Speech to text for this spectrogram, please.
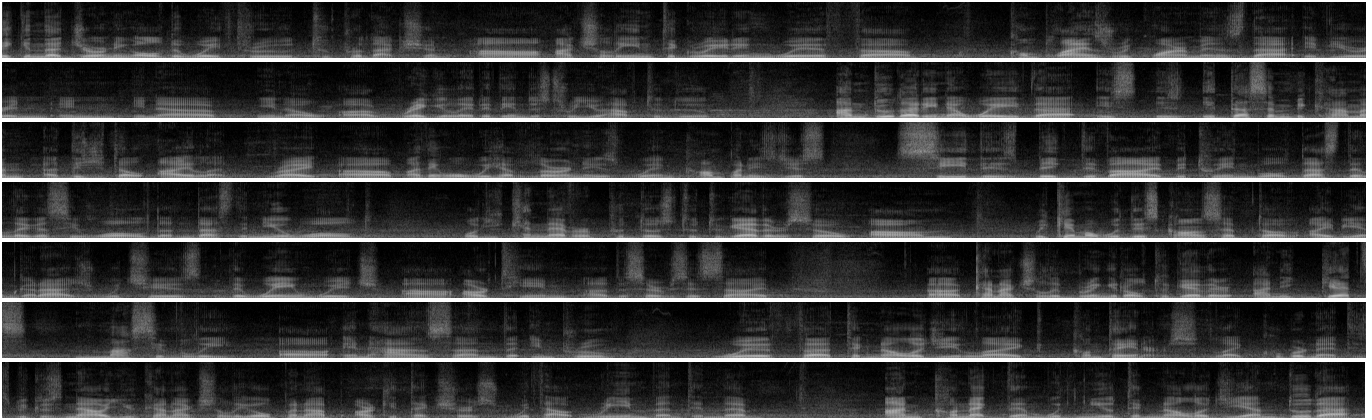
taking that journey all the way through to production, uh, actually integrating with uh, compliance requirements that if you're in, in, in a you know, regulated industry you have to do, and do that in a way that is, is it doesn't become an, a digital island, right? Uh, I think what we have learned is when companies just see this big divide between, well, that's the legacy world and that's the new world, well, you can never put those two together. So um, we came up with this concept of IBM Garage, which is the way in which uh, our team, uh, the services side, uh, can actually bring it all together, and it gets massively uh, enhanced and improved with uh, technology like containers, like Kubernetes, because now you can actually open up architectures without reinventing them, and connect them with new technology, and do that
